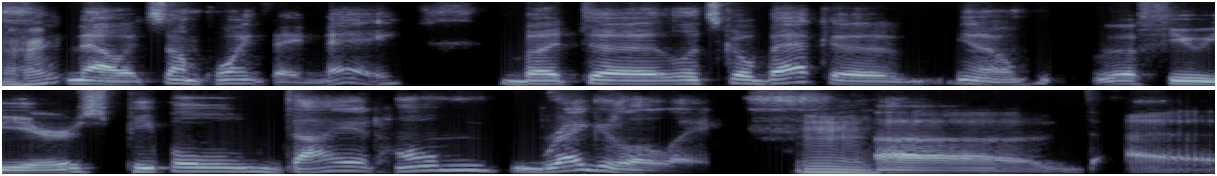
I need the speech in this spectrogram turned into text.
Okay. Right. Now, at some point they may, but uh, let's go back a you know a few years. People die at home regularly, Mm. uh, uh,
